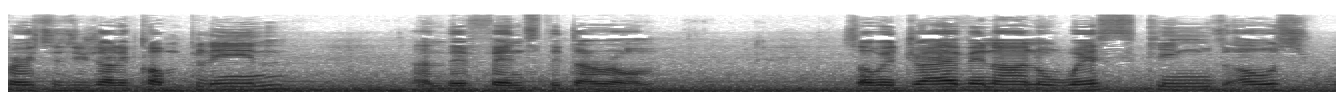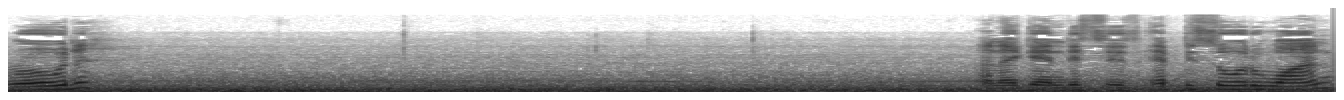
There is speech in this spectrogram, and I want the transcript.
persons usually complain and they fenced it around so we're driving on West Kings House Road. And again, this is episode one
